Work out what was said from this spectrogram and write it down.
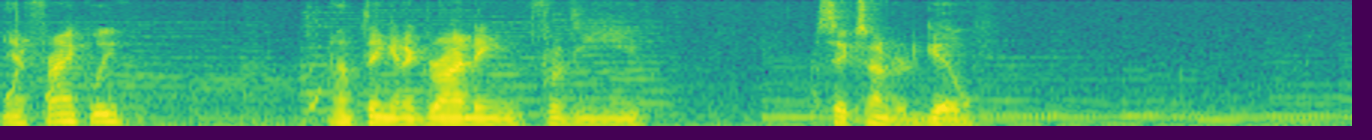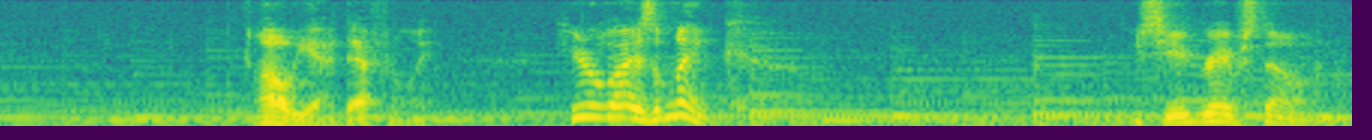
And frankly, I'm thinking of grinding for the 600 gil. Oh yeah, definitely. Here lies a link. You see a gravestone.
